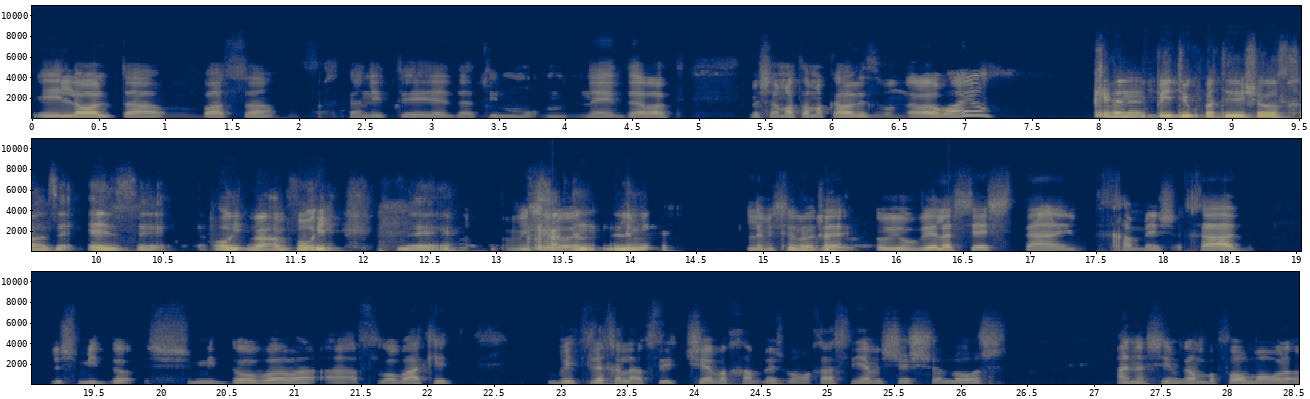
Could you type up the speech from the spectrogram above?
היא לא עלתה, באסה, שחקנית אה, לדעתי נהדרת, ושמעת מה קרה לזבונגרבו היום? כן, בדיוק באתי לשאול אותך על זה, איזה, אוי ואבוי. למי שלא יודע, הוא יוביל ל-6-2, 5-1 לשמידובה הסלובקית, והצליחה להפסיד 7-5 במערכה השנייה ו-6-3. אנשים גם בפורמה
